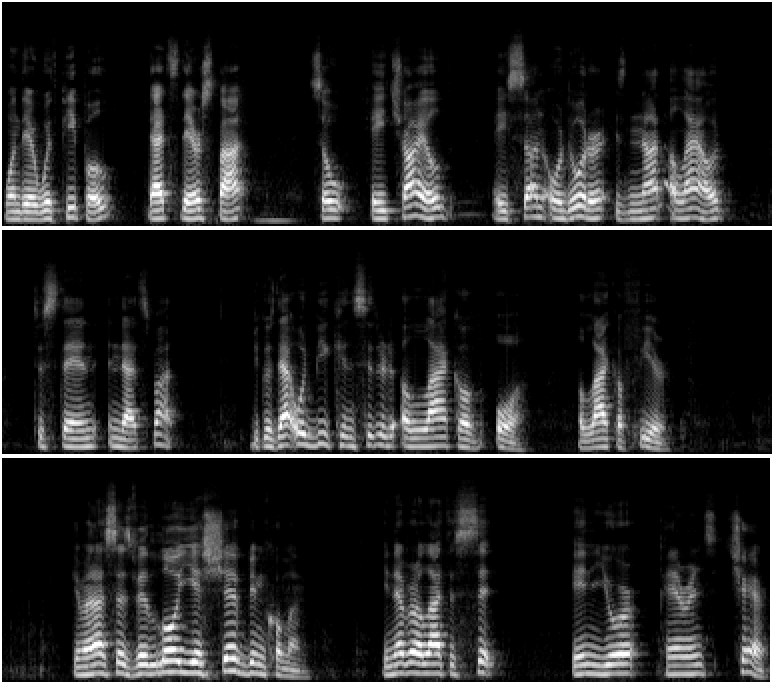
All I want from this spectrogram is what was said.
when they're with people, that's their spot. So a child, a son or daughter, is not allowed to stand in that spot because that would be considered a lack of awe, a lack of fear. Gemara says, "Velo yeshev bimkomam." You're never allowed to sit in your parents' chair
